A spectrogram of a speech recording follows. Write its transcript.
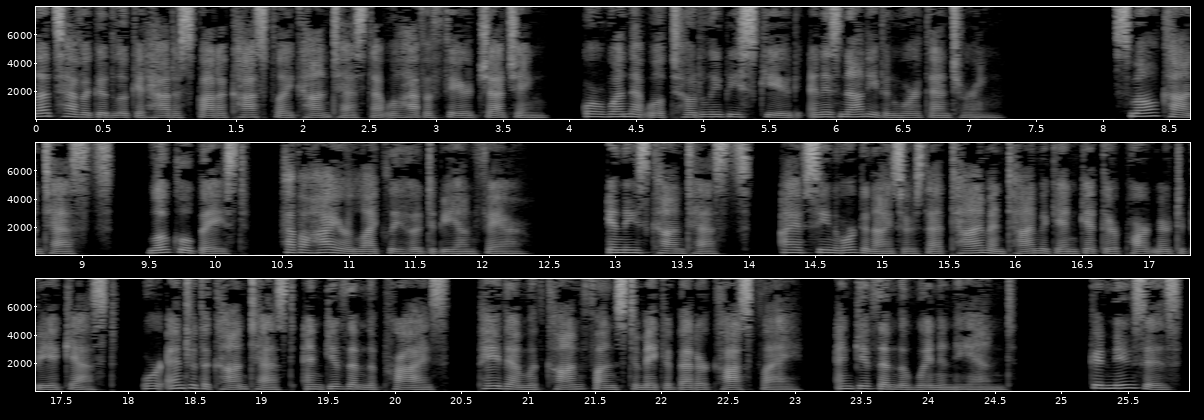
let's have a good look at how to spot a cosplay contest that will have a fair judging, or one that will totally be skewed and is not even worth entering. Small contests, local based, have a higher likelihood to be unfair. In these contests, I have seen organizers that time and time again get their partner to be a guest, or enter the contest and give them the prize, pay them with con funds to make a better cosplay, and give them the win in the end. Good news is,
